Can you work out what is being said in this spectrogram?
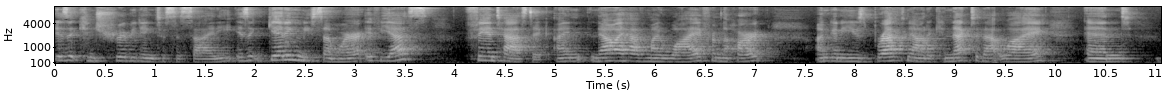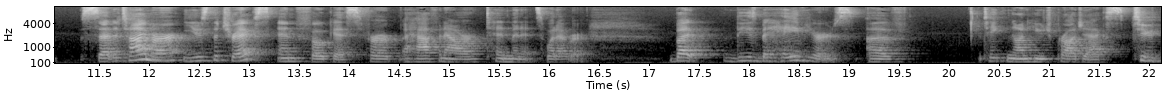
Is it contributing to society? Is it getting me somewhere? If yes, fantastic. I now I have my why from the heart. I'm going to use breath now to connect to that why and set a timer, use the tricks and focus for a half an hour, 10 minutes, whatever. But these behaviors of taking on huge projects to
